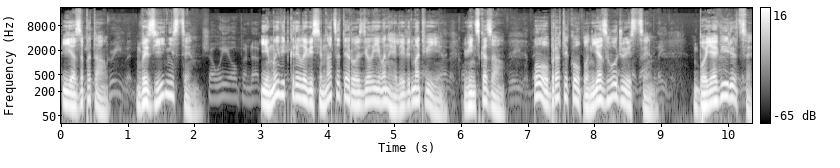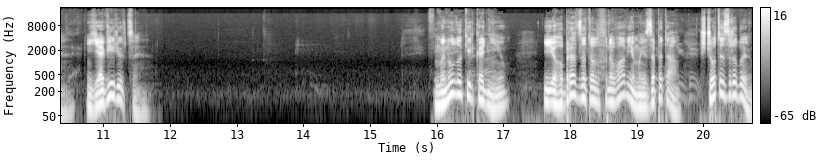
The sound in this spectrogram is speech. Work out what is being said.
І я запитав: ви згідні з цим? І ми відкрили 18 розділ Євангелія від Матвія. Він сказав: О, брате Коплан, я згоджуюсь з цим, бо я вірю в це. Я вірю в це. Минуло кілька днів, і його брат зателефонував йому і запитав, що ти зробив?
